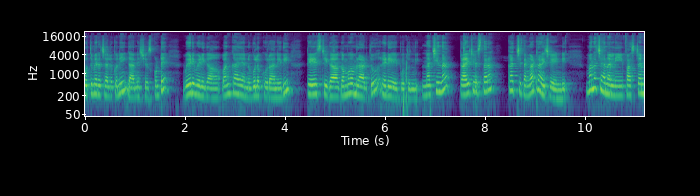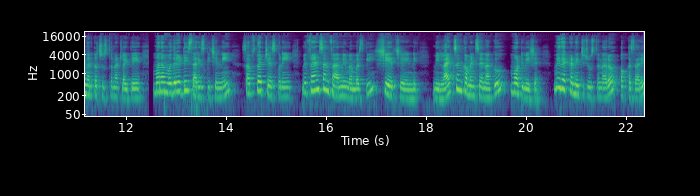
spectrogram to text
కొత్తిమీర చల్లుకొని గార్నిష్ చేసుకుంటే వేడివేడిగా వంకాయ నువ్వుల కూర అనేది టేస్టీగా గమగమలాడుతూ రెడీ అయిపోతుంది. నచ్చిందా? ట్రై చేస్తారా? ఖచ్చితంగా ట్రై చేయండి. మన ఛానల్ని ఫస్ట్ టైం కనుక చూస్తున్నట్లయితే మన ముదిరెడ్డి సారీస్ కిచెన్ని సబ్స్క్రైబ్ చేసుకుని మీ ఫ్రెండ్స్ అండ్ ఫ్యామిలీ మెంబర్స్కి షేర్ చేయండి. మీ లైక్స్ అండ్ కమెంట్సే నాకు మోటివేషన్ మీరు ఎక్కడి నుంచి చూస్తున్నారో ఒక్కసారి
